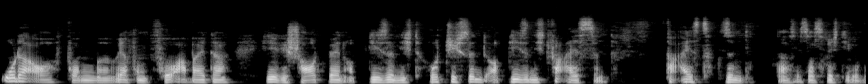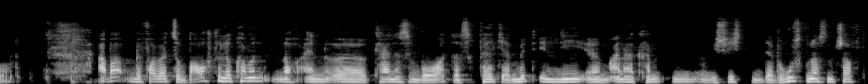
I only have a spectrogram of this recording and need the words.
oder auch vom, äh, ja, vom Vorarbeiter hier geschaut werden, ob diese nicht rutschig sind, ob diese nicht vereist sind. Vereist sind. Das ist das richtige Wort. Aber bevor wir zur Baustelle kommen, noch ein äh, kleines Wort. Das fällt ja mit in die ähm, anerkannten Geschichten der Berufsgenossenschaft.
